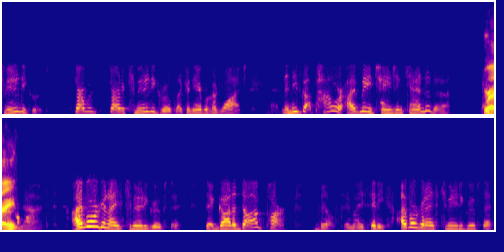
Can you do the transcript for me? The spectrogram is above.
community groups. Start with start a community group like a neighborhood watch. And you've got power. I've made change in Canada. Right. I've organized community groups that, that got a dog park built in my city. I've organized community groups that,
